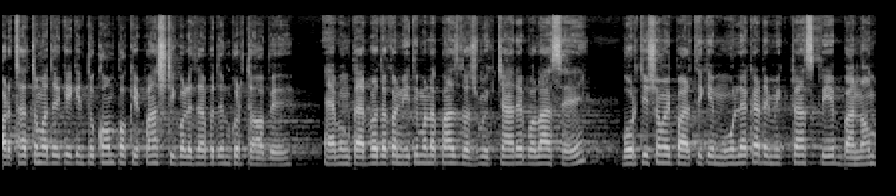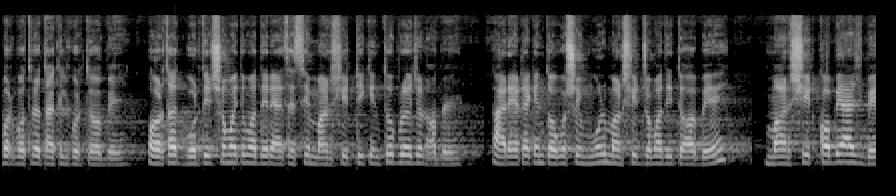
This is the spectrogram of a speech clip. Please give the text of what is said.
অর্থাৎ তোমাদেরকে কিন্তু কমপক্ষে পাঁচটি কলেজে আবেদন করতে হবে। এবং তারপর দেখো নীতিমালা পাঁচ দশমিক চারে বলা আছে, ভর্তির সময় প্রার্থীকে মূল একাডেমিক ট্রান্সক্রিপ্ট বা নম্বরপত্র দাখিল করতে হবে। অর্থাৎ ভর্তির সময় তোমাদের এসএসসি মার্কশিটটি কিন্তু প্রয়োজন হবে। আর এটা কিন্তু অবশ্যই মূল মার্কশিট জমা দিতে হবে। মার্কশিট কবে আসবে,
